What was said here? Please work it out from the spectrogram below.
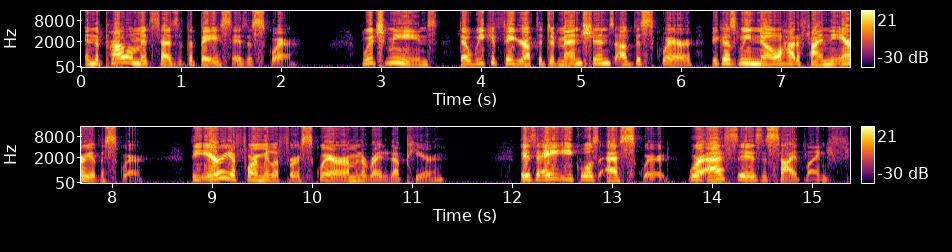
in the problem it says that the base is a square which means that we can figure out the dimensions of the square because we know how to find the area of a square. The area formula for a square, I'm going to write it up here, is A equals S squared, where S is a side length.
